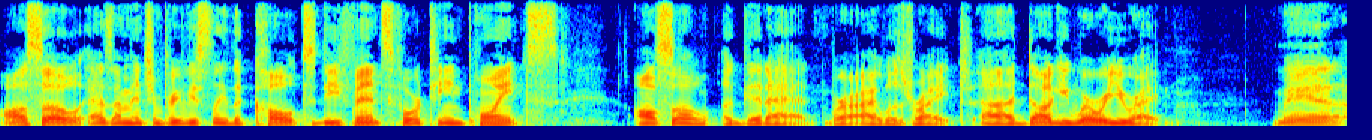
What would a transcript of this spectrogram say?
Also, as I mentioned previously, the Colts defense, 14 points. Also, a good ad where I was right. Uh, Doggy, where were you right? Man,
